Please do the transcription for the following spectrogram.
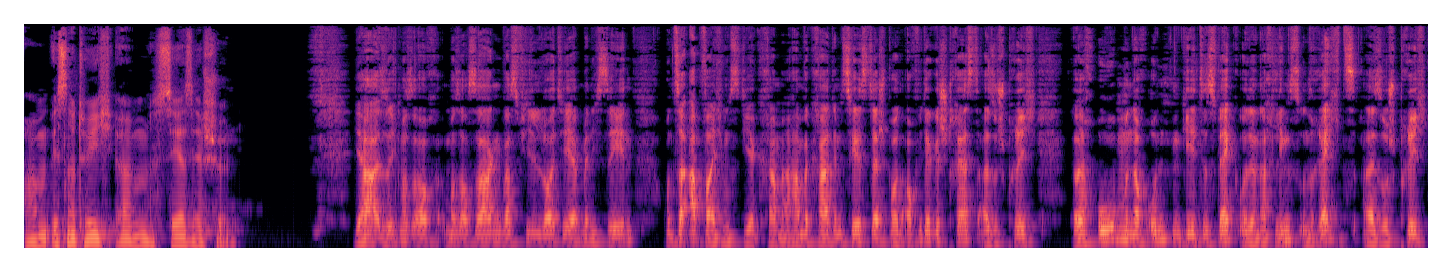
ähm, ist natürlich ähm, sehr, sehr schön. Ja, also ich muss auch, muss auch sagen, was viele Leute ja nicht sehen, unsere Abweichungsdiagramme haben wir gerade im Sales Dashboard auch wieder gestresst. Also sprich, nach oben und nach unten geht es weg oder nach links und rechts. Also sprich,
